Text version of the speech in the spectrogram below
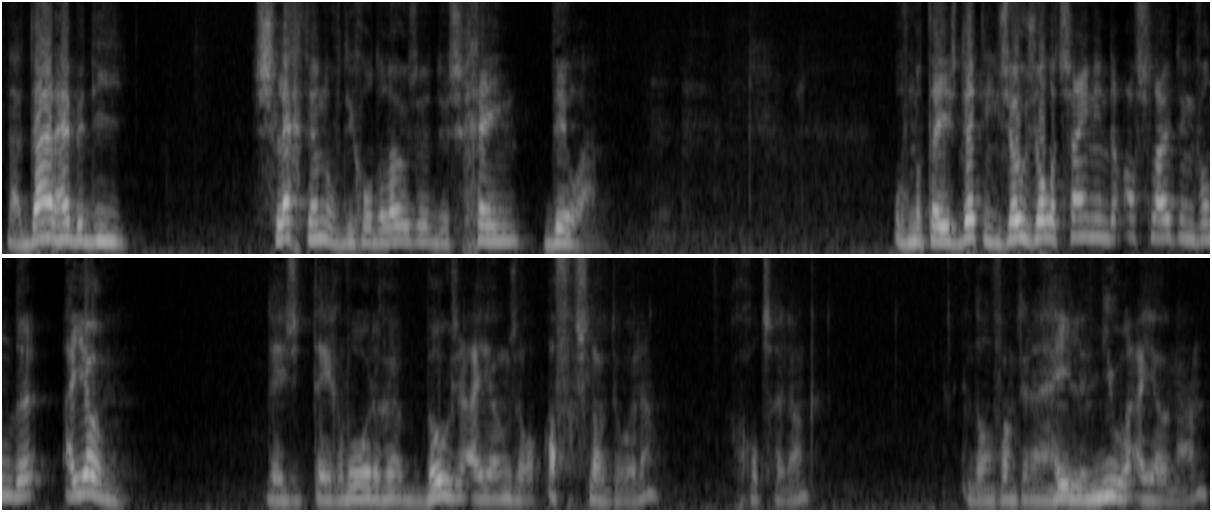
Nou, daar hebben die slechten of die goddelozen dus geen deel aan. Of Matthäus 13, zo zal het zijn in de afsluiting van de Aion. Deze tegenwoordige boze Aion zal afgesloten worden. Godzijdank. En dan vangt er een hele nieuwe Aion aan.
